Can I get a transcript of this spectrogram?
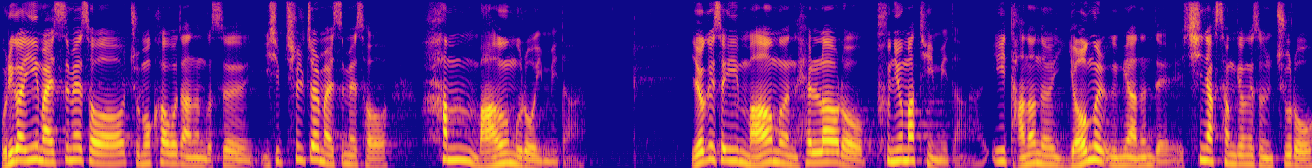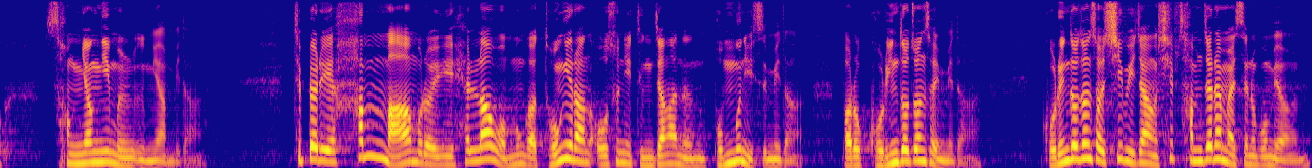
우리가 이 말씀에서 주목하고자 하는 것은 27절 말씀에서 한 마음으로입니다. 여기서 이 마음은 헬라어로 푸뉴마티입니다. 이 단어는 영을 의미하는데 신약 성경에서는 주로 성령님을 의미합니다. 특별히 한 마음으로 이 헬라어 원문과 동일한 어순이 등장하는 본문이 있습니다. 바로 고린도전서입니다. 고린도전서 12장 13절의 말씀을 보면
